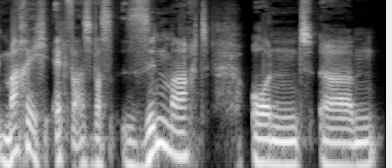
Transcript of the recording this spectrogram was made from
mache ich etwas, was Sinn macht und ähm,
